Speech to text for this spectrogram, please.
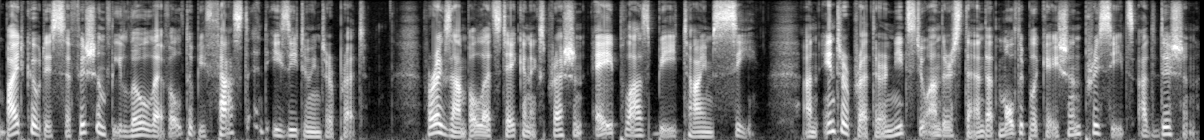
bytecode is sufficiently low level to be fast and easy to interpret. For example, let's take an expression a plus b times c. An interpreter needs to understand that multiplication precedes addition,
